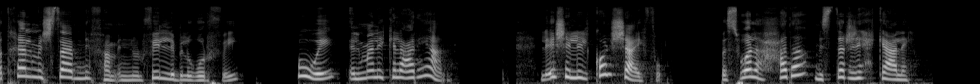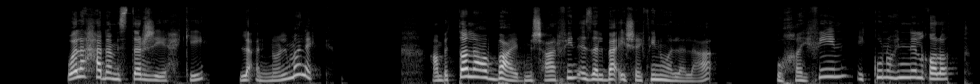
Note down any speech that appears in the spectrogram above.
بتخيل مش صعب نفهم إنه الفيل اللي بالغرفة هو الملك العريان. الإشي اللي الكل شايفه؟ بس ولا حدا مسترجي يحكي عليه. ولا حدا مسترجي يحكي لأنه الملك. عم بيطلعوا ببعض مش عارفين إذا الباقي شايفين ولا لا وخايفين يكونوا هن الغلط.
